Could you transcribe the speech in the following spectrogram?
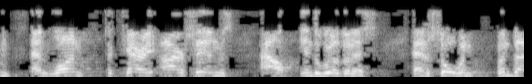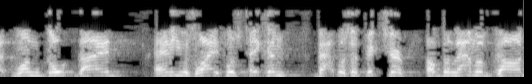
and one to carry our sins out in the wilderness. And so when, when that one goat died and his life was taken, that was a picture of the Lamb of God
